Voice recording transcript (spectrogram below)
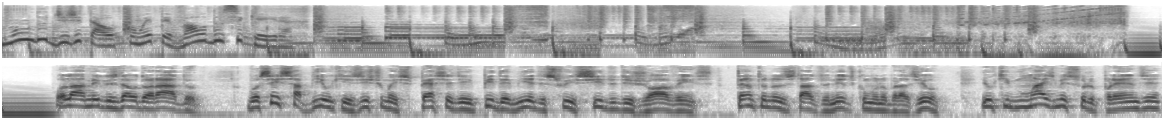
Mundo Digital com Etevaldo Siqueira. Olá, amigos da Eldorado. Vocês sabiam que existe uma espécie de epidemia de suicídio de jovens, tanto nos Estados Unidos como no Brasil? E o que mais me surpreende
